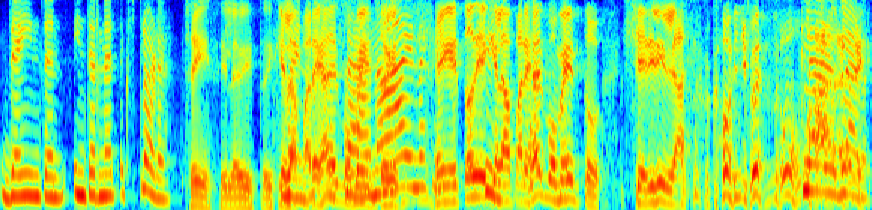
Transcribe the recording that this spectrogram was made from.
de Inter- Internet Explorer? sí, sí, lo he visto. Y que la pareja del o sea, momento. no en- estos días, sí. que la pareja del momento. Cheryl y Lazo, coño, es su Claro, madre. claro.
